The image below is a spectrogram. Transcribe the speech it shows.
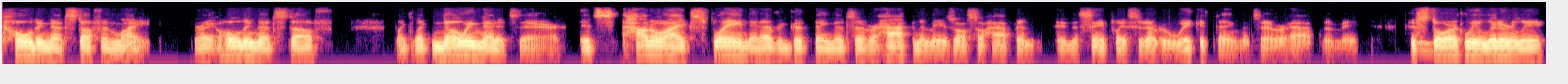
holding that stuff in light, right? Holding that stuff like like knowing that it's there. It's how do I explain that every good thing that's ever happened to me has also happened in the same place that every wicked thing that's ever happened to me. Mm-hmm. Historically, literally,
